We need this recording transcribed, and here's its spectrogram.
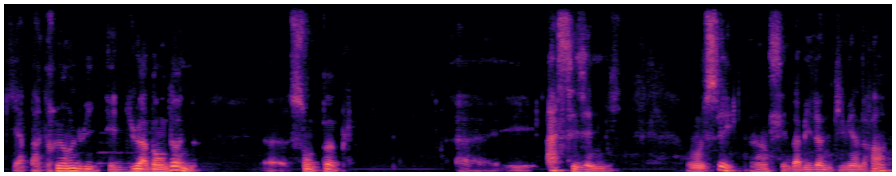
qui n'a pas cru en lui. Et Dieu abandonne euh, son peuple et à ses ennemis. On le sait, hein, c'est Babylone qui viendra.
